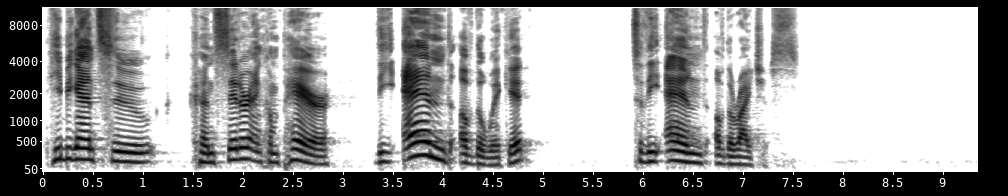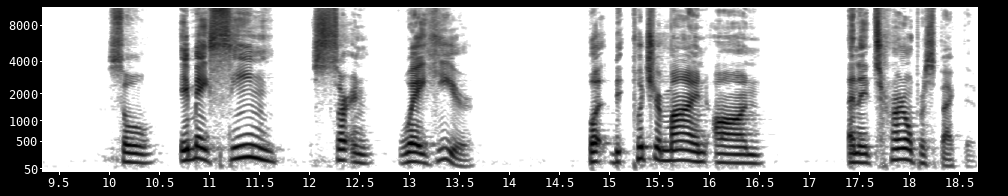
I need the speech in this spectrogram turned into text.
he began to consider and compare the end of the wicked to the end of the righteous. So it may seem certain way here, but put your mind on an eternal perspective.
